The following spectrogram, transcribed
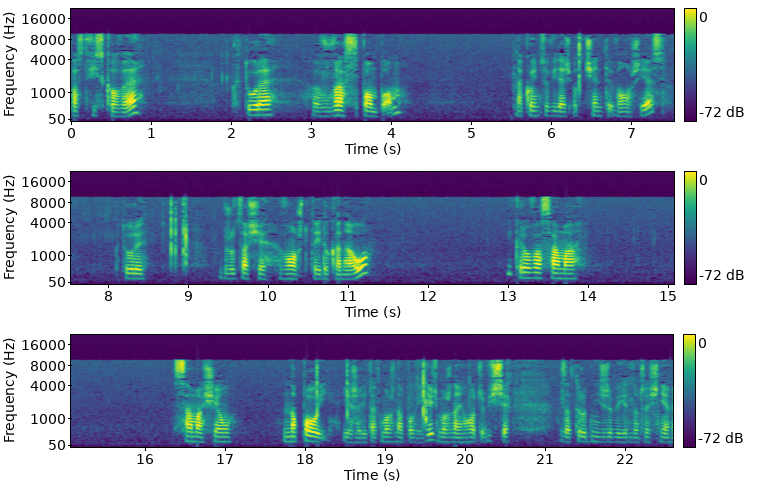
pastwiskowe, które wraz z pompą, na końcu widać odcięty wąż jest, który wrzuca się wąż tutaj do kanału i krowa sama sama się napoi, jeżeli tak można powiedzieć. Można ją oczywiście zatrudnić, żeby jednocześnie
